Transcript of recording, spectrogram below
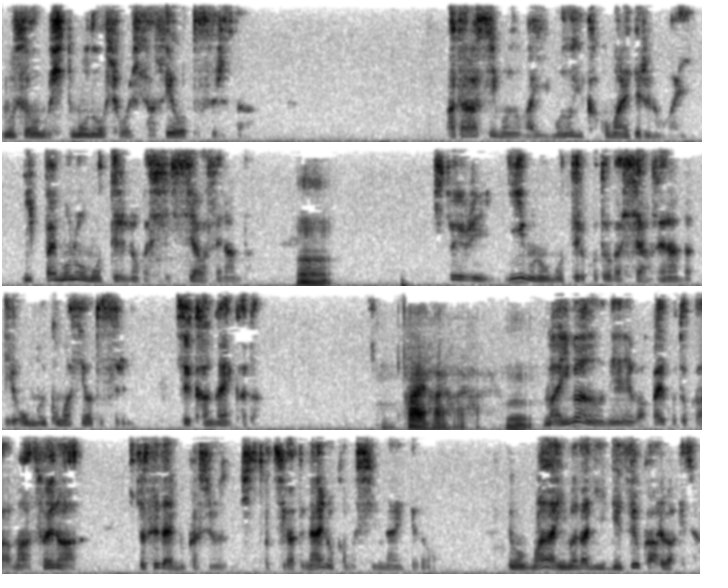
もうその人物を消費させようとするさ、新しいものがいい、ものに囲まれてるのがいい、いっぱいものを持ってるのがし幸せなんだ。うん。人よりいいものを持ってることが幸せなんだっていう思い込ませようとする、そういう考え方。はいはいはいはい。うん。まあ今のね、若い子とかは、まあそういうのは一世代昔の人と違ってないのかもしれないけど、でもまだ未だに根強くあるわけじゃん。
